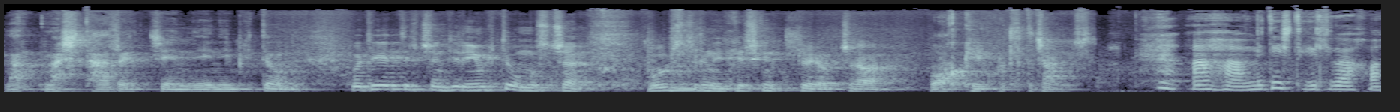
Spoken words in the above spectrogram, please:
манд маш таалагдж байна энэ эмгтэн хүн. Гэхдээ тэгээд тэр чинь тэр эмгтэн хүмүүс чинь өөрсдөө нь ихэшгэн төлөө явж байгаа вокийг худалдаж авна шүү. Ааха мэдээж тэгэлгүй яах вэ?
